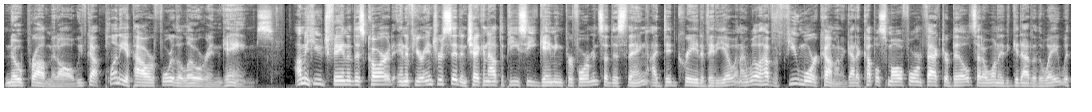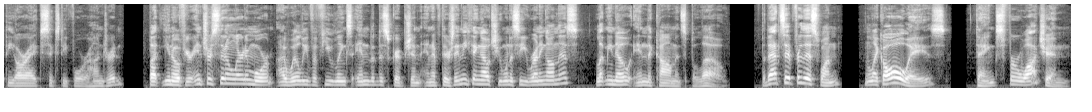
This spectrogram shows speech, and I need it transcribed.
no problem at all. We've got plenty of power for the lower end games. I'm a huge fan of this card, and if you're interested in checking out the PC gaming performance of this thing, I did create a video, and I will have a few more coming. I got a couple small form factor builds that I wanted to get out of the way with the RX 6400. But, you know, if you're interested in learning more, I will leave a few links in the description, and if there's anything else you want to see running on this, let me know in the comments below. But that's it for this one. And like always, thanks for watching.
